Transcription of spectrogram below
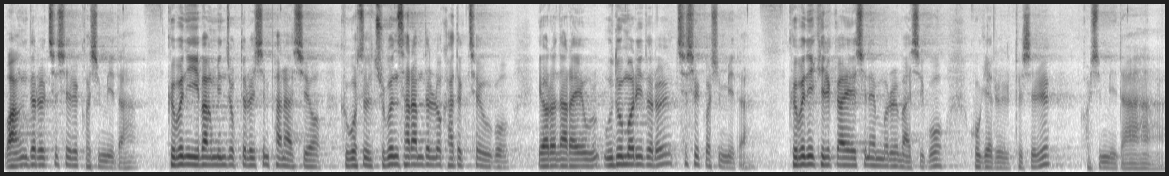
왕들을 치실 것입니다. 그분이 이방 민족들을 심판하시어 그곳을 죽은 사람들로 가득 채우고 여러 나라의 우두머리들을 치실 것입니다. 그분이 길가의 시냇물을 마시고 고개를 드실 것입니다.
